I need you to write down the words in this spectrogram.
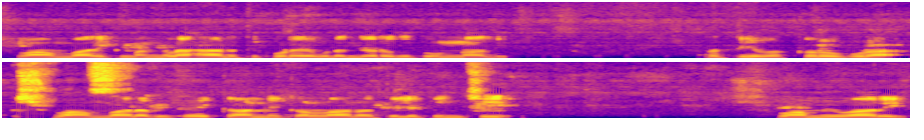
స్వామివారికి మంగళహారతి కూడా ఇవ్వడం జరుగుతున్నది. ప్రతి ఒక్కరూ కూడా స్వామివారి అభిషేకాన్ని కళ్ళారా తిలకించి స్వామివారి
